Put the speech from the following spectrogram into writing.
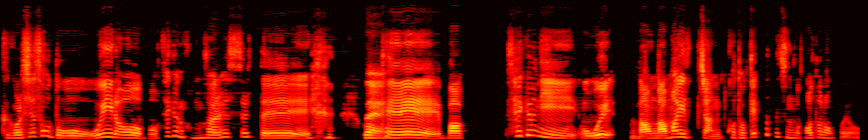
그걸 씻어도 오히려 뭐 세균 검사를 했을 때 네. 그렇게 막 세균이 오히 남 남아있지 않고 더 깨끗해진다고 하더라고요.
